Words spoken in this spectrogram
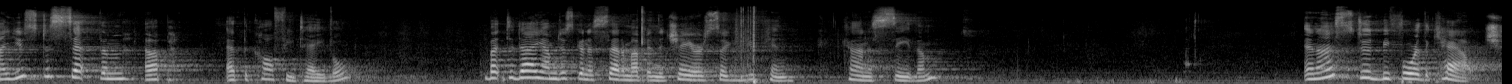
I used to set them up at the coffee table. But today I'm just going to set them up in the chairs so you can kind of see them. And I stood before the couch.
